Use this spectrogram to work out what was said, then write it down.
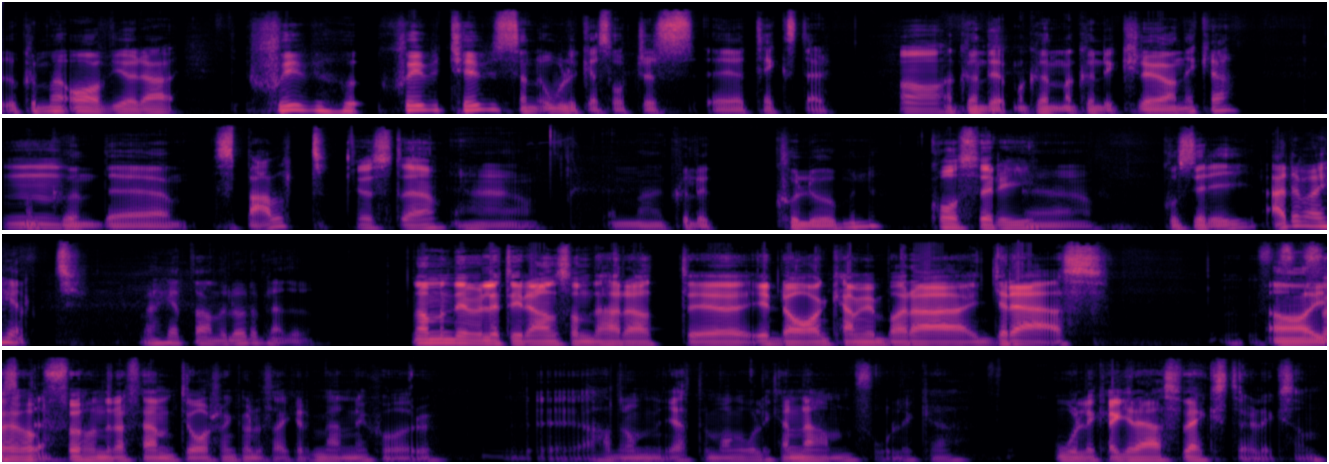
då kunde man avgöra sju- 7000 olika sorters eh, texter. Man Ja, kunde, man, kunde, man kunde krönika, man mm, kunde spalt, just det. eh, man kunde kolumn, Kåseri. eh, kåseri. Ja, det var helt, var helt annorlunda på den tiden. Ja, men det är väl lite grann som det här att eh, idag kan vi bara gräs. Ja, för, för 150 år sedan kunde säkert människor hade de jättemånga olika namn för olika, olika gräsväxter. Liksom.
